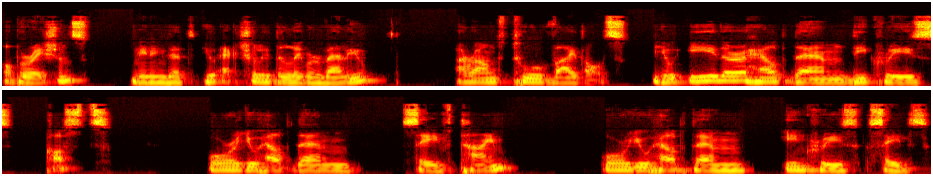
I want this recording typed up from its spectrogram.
operations, meaning that you actually deliver value around two vitals. You either help them decrease costs or you help them save time or you help them increase sales.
